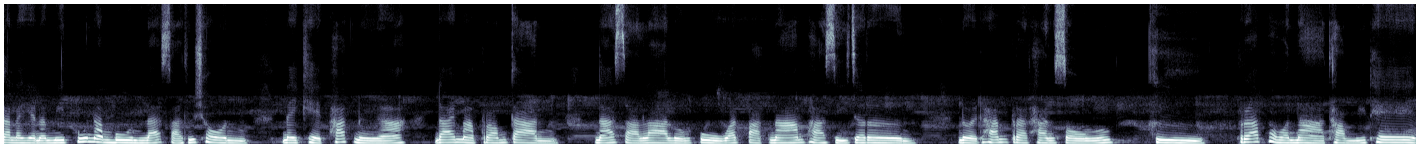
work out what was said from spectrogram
กัลยาณมิตรผู้นำบุญและสาธุชน ในเขตภาคเหนือได้มาพร้อมกัน ณ ศาลาหลวงปู่วัดปากน้ำภาษีเจริญ โดยท่านประธานสงฆ์คือ พระภาวนาธรรมวิเทศ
